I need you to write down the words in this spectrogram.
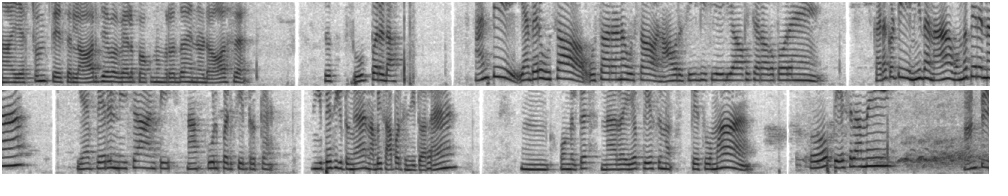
நான் எஃப்எம் ஸ்டேஷனில் ஆர்ஜேவாக வேலை பார்க்கணுங்கிறது தான் என்னோட ஆசை. சூப்பர்டா. ஆன்ட்டி என் பேர் உஷா. உஷாரான உஷா. நான் ஒரு சிபிசிஐடி ஆஃபீஸர் ஆக போறேன். கடைக்குட்டி நீ தானா உங்க பேர் என்ன? என் பேரு நிஷா ஆண்டி. நான் ஸ்கூல் படிச்சிட்டு இருக்கேன். நீங்கள் பேசிக்கிட்டு இருங்க நான் போய் சாப்பாடு செஞ்சுட்டு வரேன். ம், உங்கள்கிட்ட நிறைய பேசணும். பேசுவோமா? ஓ பேசலாமே. ஆண்டி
